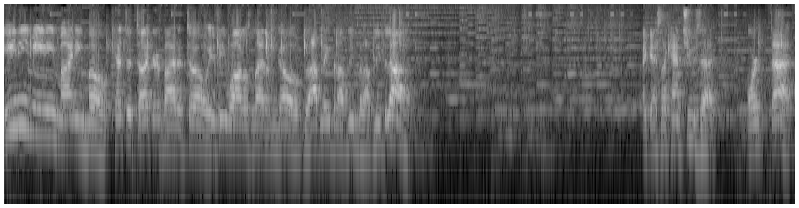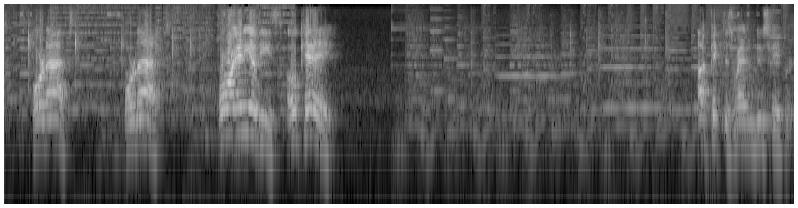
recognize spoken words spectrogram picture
Eeny, meeny, miny, mo. Catch a tiger by the toe. If he waddles, let him go. Blah, blah, blah, blah, blah, blah, blah. I guess I can't choose that. Or that. Or that. Or that. Or any of these. Okay. I picked this random newspaper.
